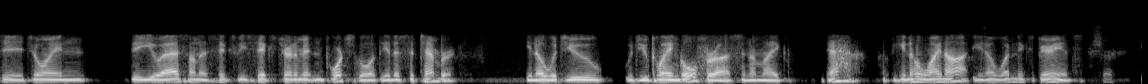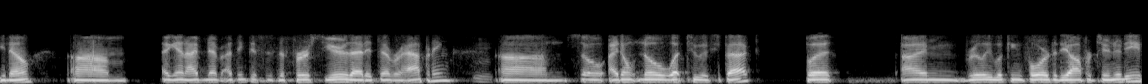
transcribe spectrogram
to join the U.S. on a six v six tournament in Portugal at the end of September? You know, would you would you play in goal for us?" And I'm like, "Yeah, you know, why not? You know, what an experience. Sure. You know, um, again, I've never, I think this is the first year that it's ever happening. Mm. Um, so I don't know what to expect, but I'm really looking forward to the opportunity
